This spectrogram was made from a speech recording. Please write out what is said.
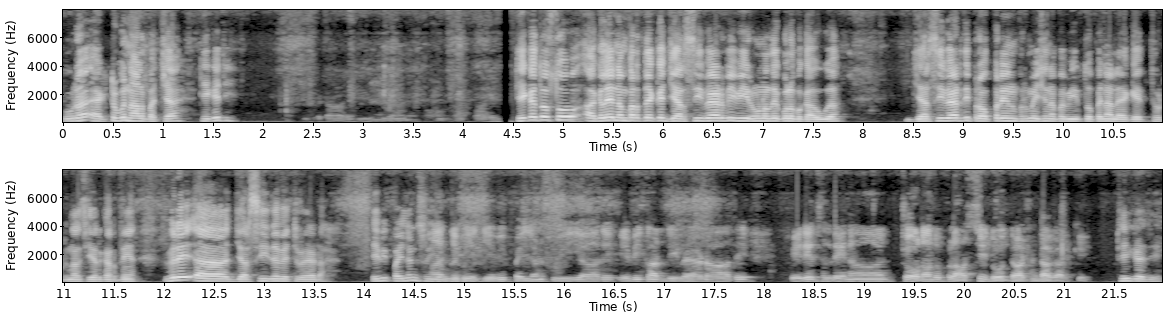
ਪੂਰਾ ਐਕਟਿਵ ਨਾਲ ਬੱਚਾ ਠੀਕ ਹੈ ਜੀ? ਠੀਕ ਹੈ ਦੋਸਤੋ ਅਗਲੇ ਨੰਬਰ ਤੇ ਇੱਕ ਜਰਸੀ ਵੈੜ ਵੀ ਵੀਰ ਉਹਨਾਂ ਦੇ ਕੋਲ ਵਿਕਾਊਗਾ। ਜਰਸੀ ਵੈੜ ਦੀ ਪ੍ਰੋਪਰ ਇਨਫੋਰਮੇਸ਼ਨ ਆਪਾਂ ਵੀਰ ਤੋਂ ਪਹਿਲਾਂ ਲੈ ਕੇ ਤੁਹਾਡੇ ਨਾਲ ਸ਼ੇਅਰ ਕਰਦੇ ਹਾਂ। ਵੀਰੇ ਅਹ, ਜਰਸੀ ਦੇ ਵਿੱਚ ਵੈੜ ਆ। ਇਹ ਵੀ ਪਹਿਲਾਂ ਸੂਈ ਹਾਂਜੀ ਵੀਰ ਜੀ ਇਹ ਵੀ ਪਹਿਲਣ ਸੂਈ ਆ ਤੇ ਇਹ ਵੀ ਘਰ ਦੀ ਵੈੜ ਆ ਤੇ ਇਹਦੇ ਥੱਲੇ ਨਾ 14 ਤੋਂ ਪਲੱਸ ਹੀ ਦੁੱਧ ਆ ਠੰਡਾ ਕਰਕੇ। ਠੀਕ ਹੈ ਜੀ।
